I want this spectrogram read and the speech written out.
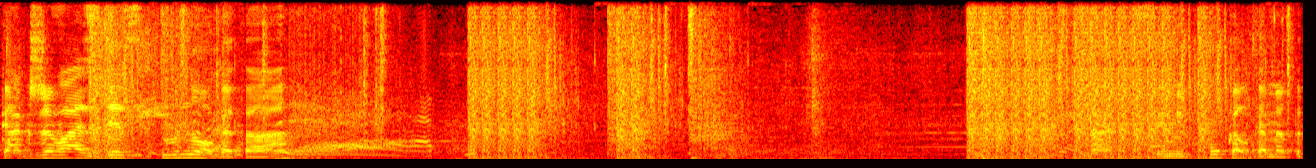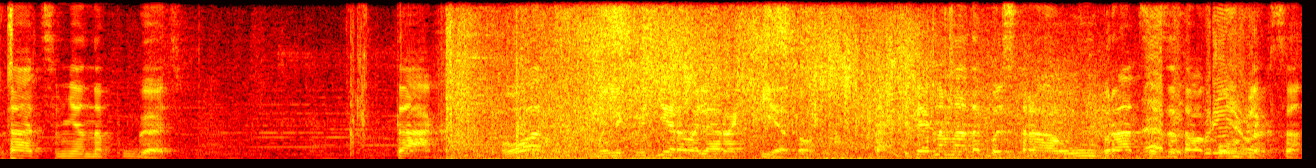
как же вас здесь много-то, а? Так, своими пукалками пытаются меня напугать. Так, вот, мы ликвидировали ракету. Так, теперь нам надо быстро убраться из этого комплекса.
